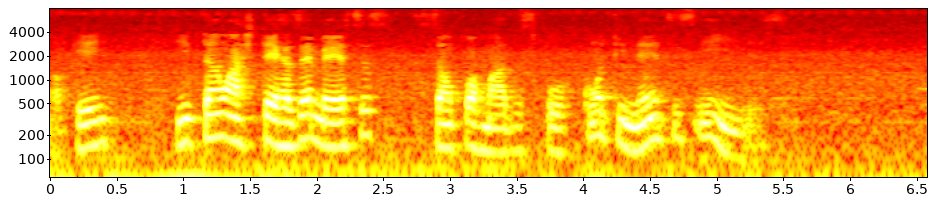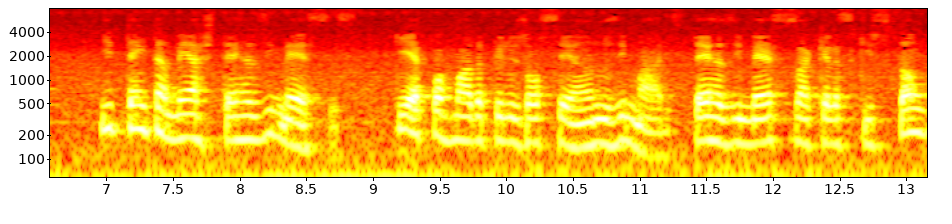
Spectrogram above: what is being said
ok? Então, as terras emessas são formadas por continentes e ilhas. E tem também as terras imensas, que é formada pelos oceanos e mares. Terras imensas, aquelas que estão,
